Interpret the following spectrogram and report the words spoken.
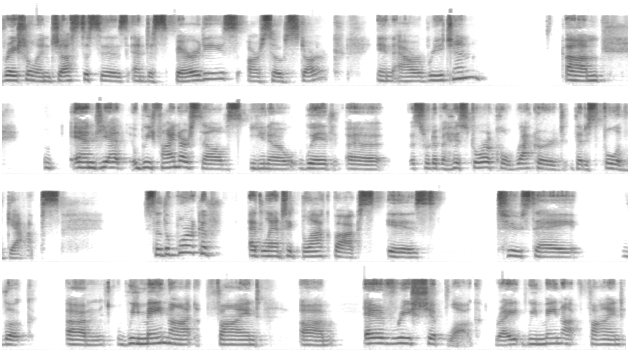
racial injustices and disparities are so stark in our region. Um, and yet we find ourselves, you know, with a, a sort of a historical record that is full of gaps. So the work of Atlantic Black Box is to say, look, um, we may not find um, every ship log, right? We may not find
